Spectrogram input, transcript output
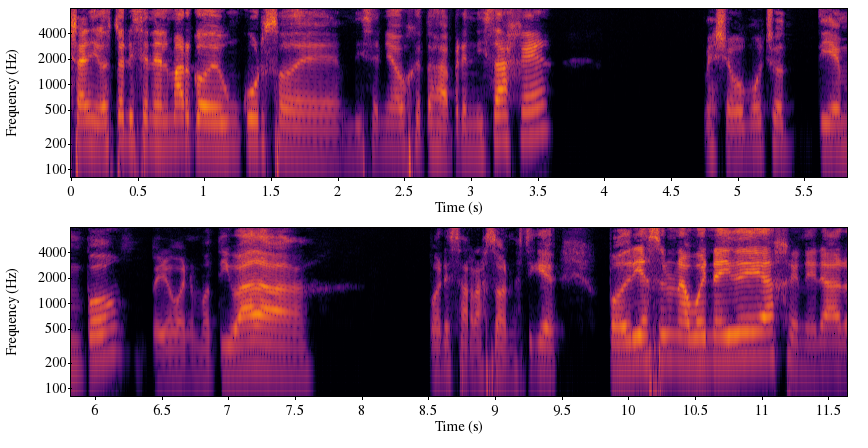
ya digo, esto lo hice en el marco de un curso de diseño de objetos de aprendizaje. Me llevó mucho tiempo, pero bueno, motivada por esa razón. Así que podría ser una buena idea generar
